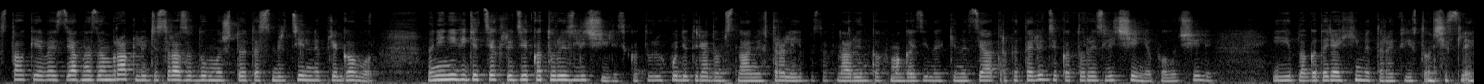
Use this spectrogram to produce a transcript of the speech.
Сталкиваясь с диагнозом рак, люди сразу думают, что это смертельный приговор. Но они не видят тех людей, которые излечились, которые ходят рядом с нами в троллейбусах, на рынках, магазинах, кинотеатрах. Это люди, которые излечение получили, и благодаря химиотерапии в том числе.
